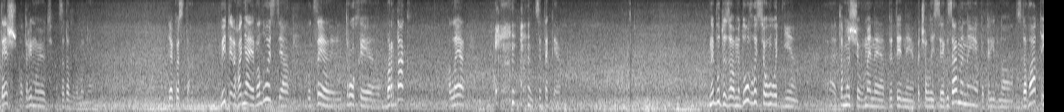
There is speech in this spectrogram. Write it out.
теж отримують задоволення. Якось так. Вітер ганяє волосся, оце трохи бардак, але це таке. Не буду з вами довго сьогодні, е, тому що в мене в дитини почалися екзамени, потрібно здавати.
